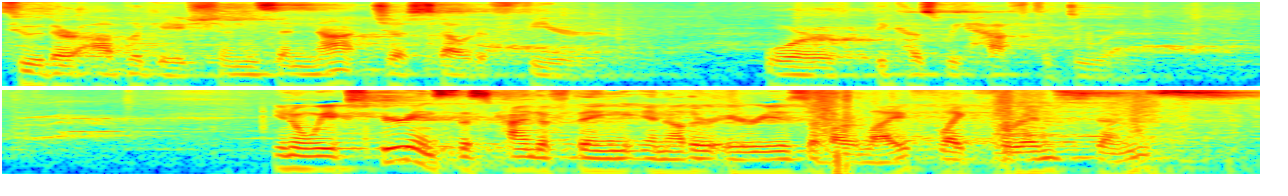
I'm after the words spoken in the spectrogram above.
to their obligations and not just out of fear or because we have to do it. You know, we experience this kind of thing in other areas of our life, like, for instance,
